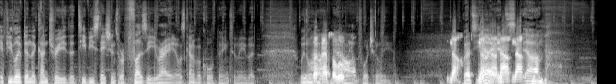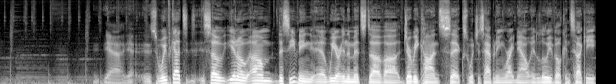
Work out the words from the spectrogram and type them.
if you lived in the country, the TV stations were fuzzy, right? It was kind of a cool thing to me, but we don't No, have absolutely. now, unfortunately. No, But yeah, no, no, no. um, yeah, yeah. So we've got so you know um, this evening uh, we are in the midst of uh, DerbyCon six, which is happening right now in Louisville, Kentucky,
